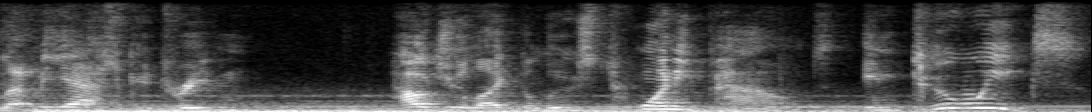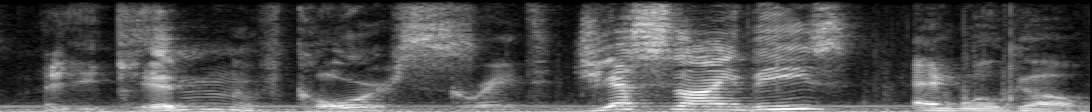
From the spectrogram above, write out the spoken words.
Let me ask you, Dreeden, how'd you like to lose 20 pounds in two weeks? are you kidding? Of course. Great. Just sign these and we'll go.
